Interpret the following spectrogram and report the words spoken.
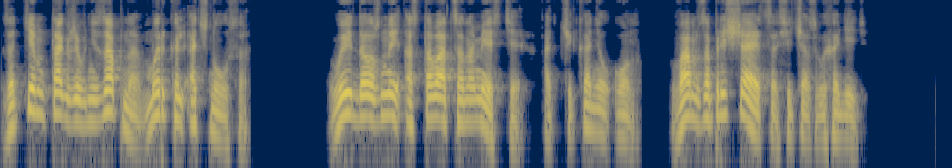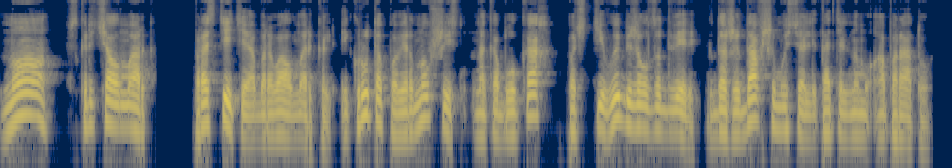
Затем также внезапно Меркель очнулся. Вы должны оставаться на месте, отчеканил он. Вам запрещается сейчас выходить. Но, вскричал Марк. Простите, оборвал Меркель и круто повернувшись на каблуках, почти выбежал за дверь к дожидавшемуся летательному аппарату.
